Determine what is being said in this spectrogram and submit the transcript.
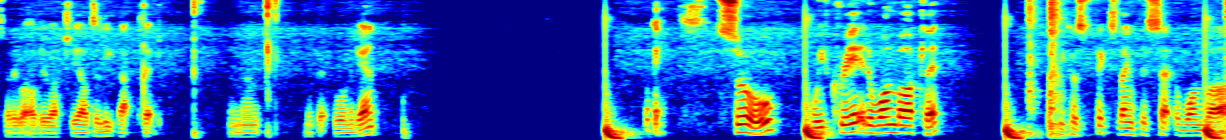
Tell you what I'll do actually, I'll delete that clip and then we'll get going again. Okay, so we've created a one bar clip because fixed length is set to one bar.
